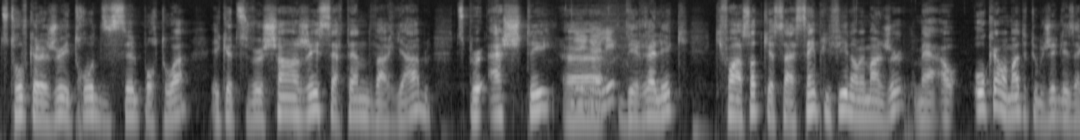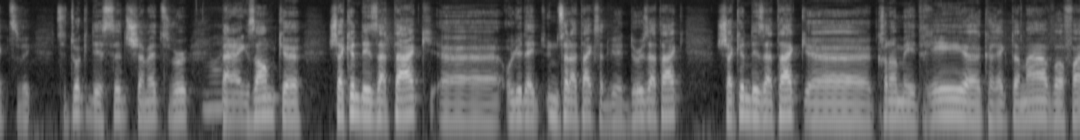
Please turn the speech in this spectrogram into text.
tu trouves que le jeu est trop difficile pour toi et que tu veux changer certaines variables, tu peux acheter euh, Des reliques. des reliques qui font en sorte que ça simplifie énormément le jeu, mais à aucun moment tu es obligé de les activer. C'est toi qui décides si jamais tu veux, par exemple, que chacune des attaques, euh, au lieu d'être une seule attaque, ça devient deux attaques. Chacune des attaques euh, chronométrées euh, correctement va faire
